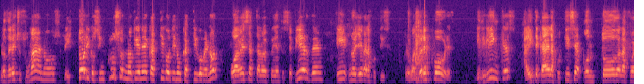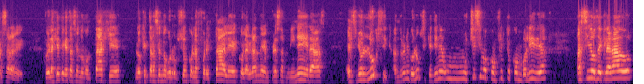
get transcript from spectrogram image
los derechos humanos, históricos incluso, no tiene castigo, tiene un castigo menor, o a veces hasta los expedientes se pierden y no llega a la justicia. Pero cuando eres pobre y delinques, ahí te cae la justicia con toda la fuerza de la ley. Pero la gente que está haciendo montaje, los que están haciendo corrupción con las forestales, con las grandes empresas mineras, el señor Luxic, Andrónico Luxic, que tiene muchísimos conflictos con Bolivia, ha sido declarado,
